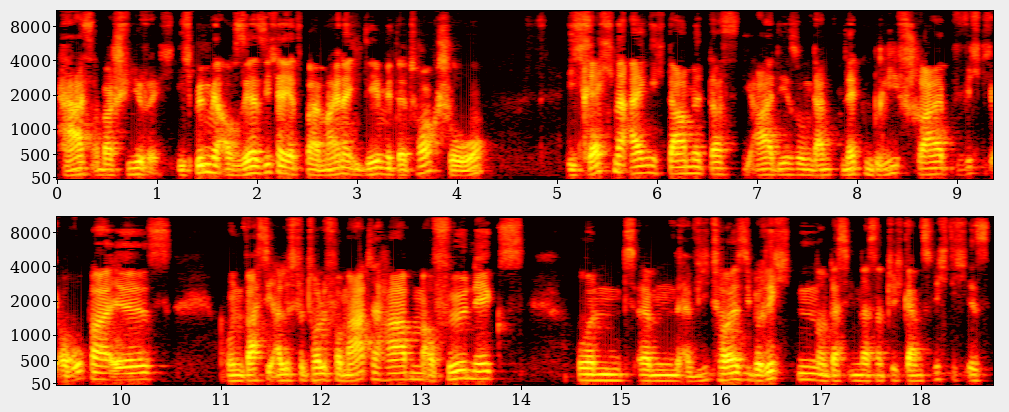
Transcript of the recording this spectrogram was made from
ha, ist aber schwierig. Ich bin mir auch sehr sicher jetzt bei meiner Idee mit der Talkshow, ich rechne eigentlich damit, dass die ARD so einen ganz netten Brief schreibt, wie wichtig Europa ist und was sie alles für tolle Formate haben auf Phoenix und ähm, wie toll sie berichten und dass ihnen das natürlich ganz wichtig ist.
